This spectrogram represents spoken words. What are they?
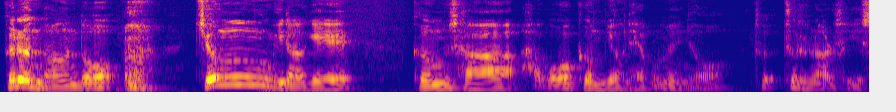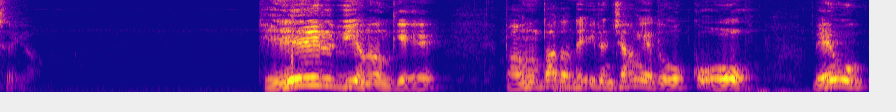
그런 방언도 정밀하게 검사하고 검증을 해보면요 드, 드러날 수 있어요. 제일 위험한 게 방언 받았는데 이런 장애도 없고 매우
